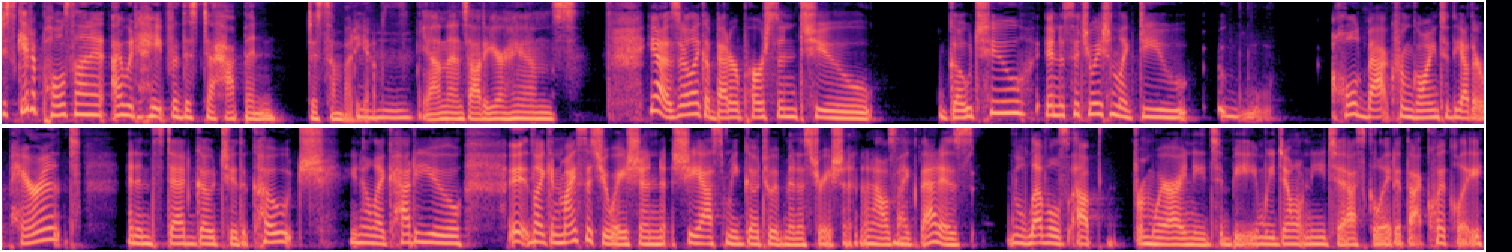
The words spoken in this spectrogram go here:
just get a pulse on it? I would hate for this to happen to somebody mm-hmm. else. Yeah, and then it's out of your hands. Yeah. Is there like a better person to go to in a situation? Like, do you hold back from going to the other parent? and instead go to the coach you know like how do you it, like in my situation she asked me go to administration and i was like that is levels up from where i need to be we don't need to escalate it that quickly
